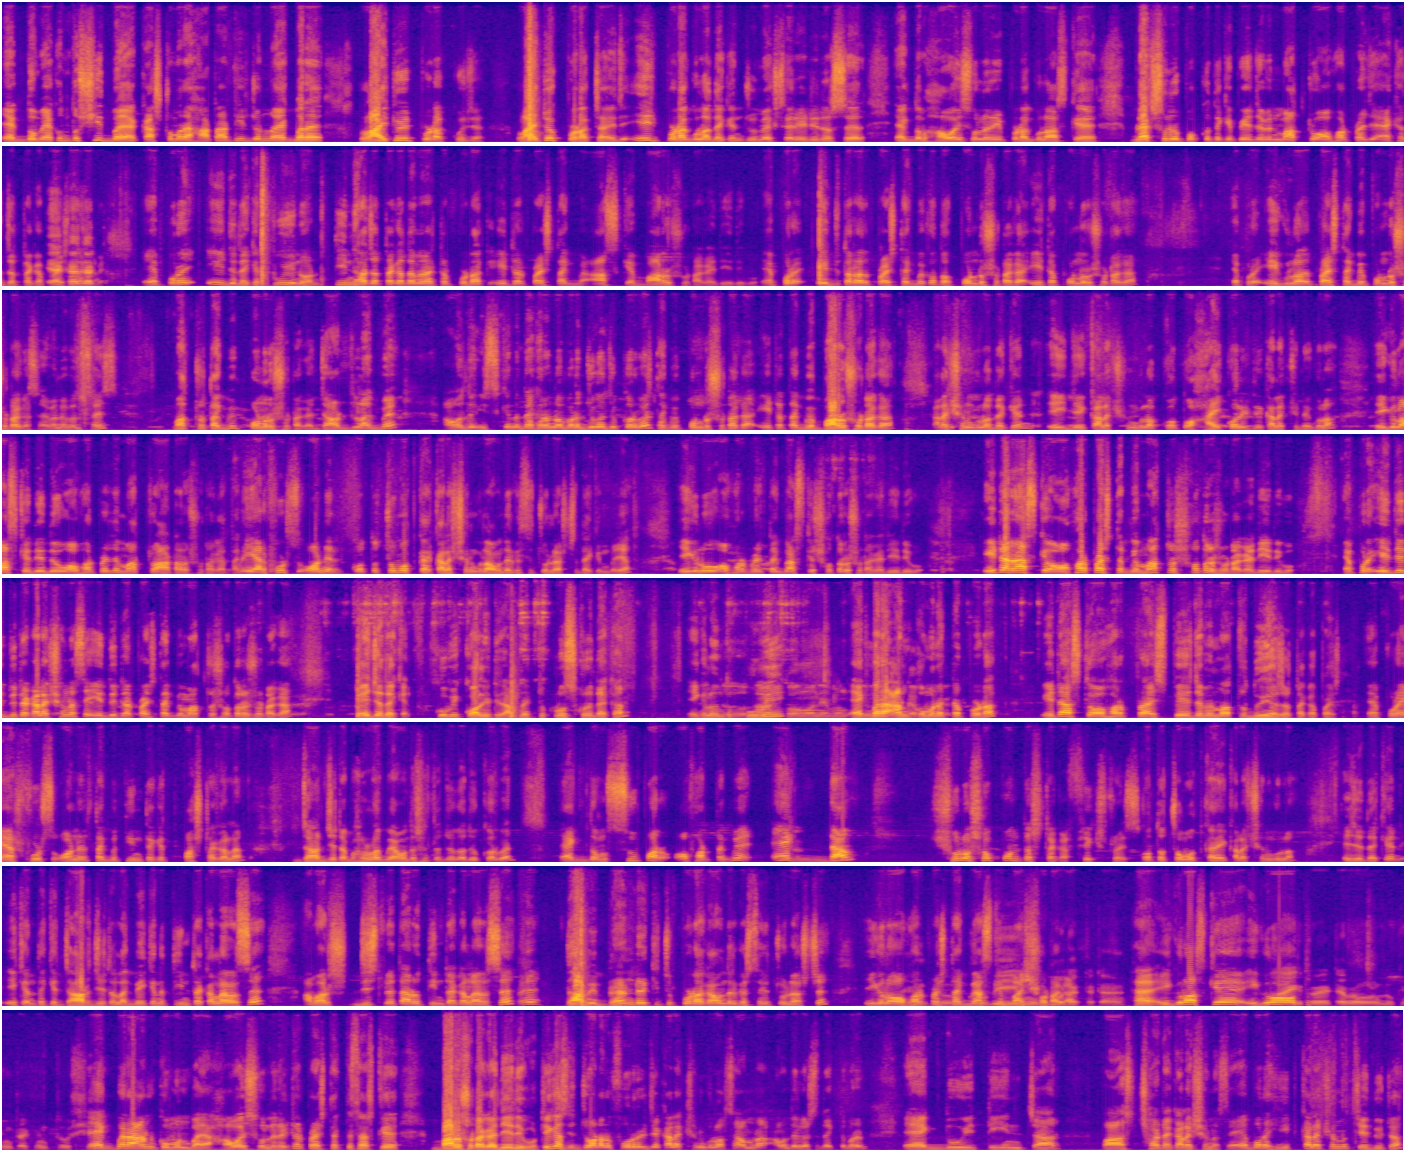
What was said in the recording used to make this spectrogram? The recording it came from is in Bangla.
একদম এখন তো শীত ভাইয়া কাস্টমারে হাঁটাহাঁটির জন্য একবারে লাইট ওয়েট প্রোডাক্ট খুঁজে লাইট ওয়েট প্রোডাক্ট চাই যে এই প্রোডাক্টগুলো দেখেন জুমেক্সের এডিডাসের একদম হাওয়াই সোলের এই প্রোডাক্টগুলো আজকে ব্ল্যাক সোনের পক্ষ থেকে পেয়ে যাবেন মাত্র অফার প্রাইজে এক হাজার টাকা প্রাইস 1000 এরপরে এই যে দেখেন টু ইন ওয়ান তিন হাজার টাকা দামের একটা প্রোডাক্ট এটার প্রাইস থাকবে আজকে বারোশো টাকায় দিয়ে দিব। এরপরে এই জুতার প্রাইস থাকবে কত? পনেরোশো টাকা এটা পনেরোশো টাকা। এরপরে এইগুলো প্রাইস থাকবে পনেরোশো টাকা অ্যাভেলেবেল সাইজ মাত্র থাকবে পনেরোশো টাকা। যার লাগবে আমাদের স্ক্রিনে দেখানো নম্বরে যোগাযোগ করবে, থাকবে পনেরোশো টাকা, এটা থাকবে বারোশো টাকা। কালেকশনগুলো দেখেন, এই যে কালেকশনগুলো কত হাই কোয়ালিটির কালেকশন এগুলো, এইগুলো আজকে দিয়ে দেবো অফার প্রাইজে মাত্র আঠারোশো টাকা থাকবে। এয়ারফোর্স ওয়ানের কত চমৎকার কালেকশনগুলো আমাদের কাছে চলে আসছে দেখেন ভাইয়া। এইগুলো অফার প্রাইস থাকবে আজকে সতেরোশো টাকা দিয়ে দেবো। এটার আজকে অফার প্রাইস থাকবে মাত্র সতেরোশো টাকা দিয়ে দেবো। এরপরে এই যে দুইটা কালেকশন আছে, এই দুইটার প্রাইস থাকবে মাত্র সতেরোশো টাকা। এই যে দেখেন খুবই কোয়ালিটির আপনি একটু ক্লোজ করে দেখান। এগুলো কিন্তু খুবই একবারে আনকমন একটা প্রোডাক্ট এটা আজকে অফার প্রাইস পেয়ে যাবেন মাত্র দুই হাজার টাকা প্রাইস এরপর এয়ারফোর্স ওয়ানের থাকবে তিন থেকে পাঁচটা কালার যার যেটা ভালো লাগবে আমাদের সাথে যোগাযোগ করবেন। একদম সুপার অফার থাকবে একদম ষোলোশো পঞ্চাশ টাকা ফিক্সড প্রাইস কত চমৎকার এই কালেকশনগুলো এই যে দেখেন এখান থেকে যার যেটা লাগবে এখানে তিনটা কালার আছে। আমার ডিসপ্লেতে আরও তিনটা কালার আছে। দামি ব্র্যান্ডের কিছু প্রোডাক্ট আমাদের কাছ থেকে চলে আসছে। এগুলো অফার প্রাইস থাকবে আজকে খুবই বাইশশো unique টাকা। হ্যাঁ? হ্যাঁ এগুলো আজকে এগুলো এবং লুকিংটা কিন্তু একবার আনকমন ভাই হাওয়াই সোলের। এটার প্রাইস থাকতেছে আজকে বারোশো টাকা দিয়ে দেবো ঠিক আছে? জর্ডান ফোর এর যে কালেকশনগুলো আছে আমরা আমাদের কাছে দেখতে পারেন। এক দুই তিন চার পাঁচ ছয়টা কালেকশন আছে। এরপরে হিট কালেকশন হচ্ছে এই দুইটা।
